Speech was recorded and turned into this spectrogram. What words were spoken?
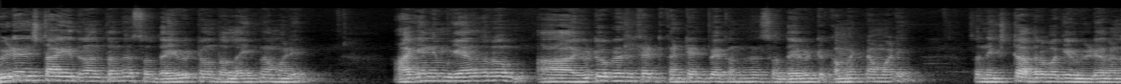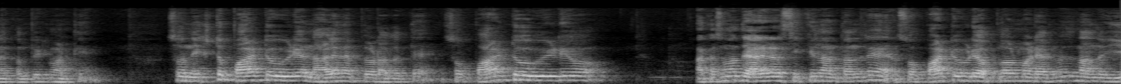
ವಿಡಿಯೋ ಇಷ್ಟ ಆಗಿದ್ರ ಅಂತಂದರೆ ಸೊ ದಯವಿಟ್ಟು ಒಂದು ಲೈಕ್ನ ಮಾಡಿ. ಹಾಗೆ ನಿಮ್ಗೆ ಏನಾದರೂ ಯೂಟ್ಯೂಬ್ ರಿಲೇಟೆಡ್ ಕಂಟೆಂಟ್ ಬೇಕಂತಂದರೆ ಸೊ ದಯವಿಟ್ಟು ಕಮೆಂಟ್ನ ಮಾಡಿ. ಸೊ ನೆಕ್ಸ್ಟ್ ಅದ್ರ ಬಗ್ಗೆ ವೀಡಿಯೋಗಳನ್ನ ಕಂಪ್ಲೀಟ್ ಮಾಡ್ತೀನಿ. So next part two video ನಾಳೆನೇ ಅಪ್ಲೋಡ್ ಆಗುತ್ತೆ. ಸೊ ಪಾರ್ಟ್ ಟು ವೀಡಿಯೋ ಅಕಸ್ಮಾತ್ ಯಾರಿಗಾರು ಸಿಕ್ಕಿಲ್ಲ ಅಂತಂದರೆ so part two video upload ಮಾಡಿ ಆದಮೇಲೆ ನಾನು ಈ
